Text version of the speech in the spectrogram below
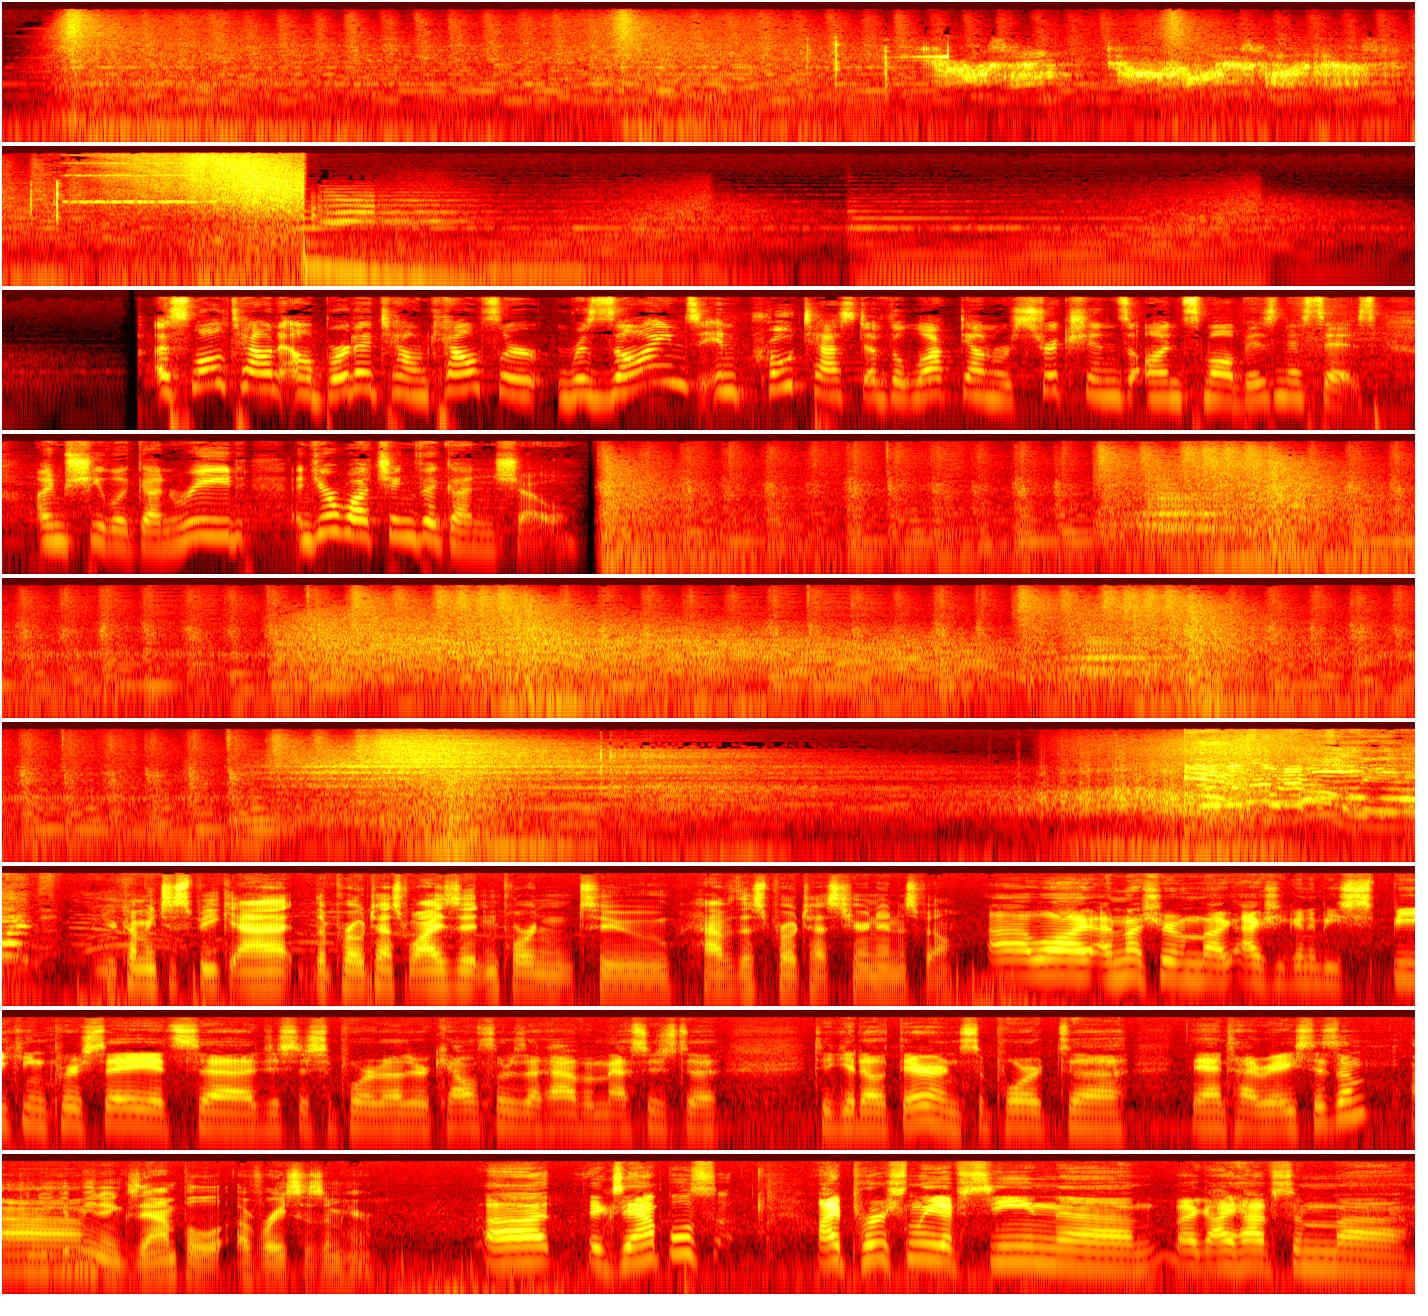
A small town Alberta town councillor resigns in protest of the lockdown restrictions on small businesses. I'm Sheila Gunn Reid, and you're watching The Gunn Show. Coming to speak at the protest. Why is it important to have this protest here in Innisfail? Uh, well, I, am not sure if I'm actually going to be speaking per se. It's uh, just to support other councillors that have a message to, to get out there and support uh, the anti-racism. Can you give me an um, example of racism here? Uh, examples? I personally have seen, um, like I have some uh,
